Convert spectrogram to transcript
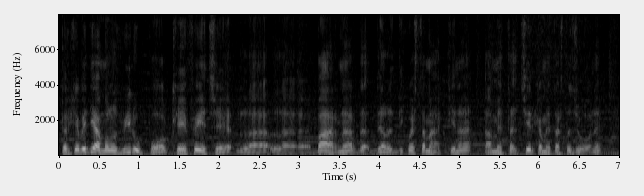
perché vediamo lo sviluppo che fece la, la Barnard di questa macchina a metà, circa metà stagione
